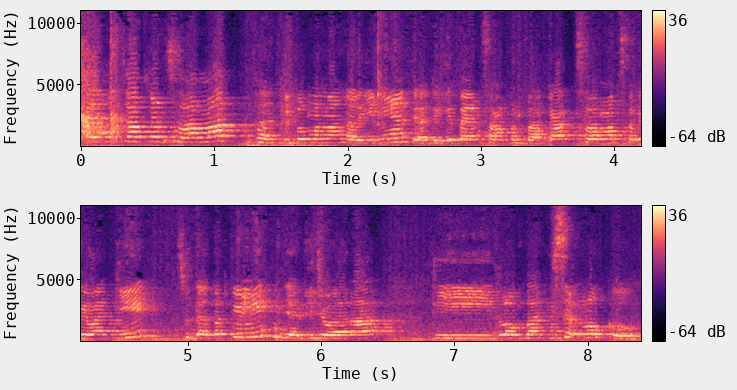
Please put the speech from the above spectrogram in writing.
saya ucapkan selamat bagi pemenang hari ini adik-adik kita yang sangat berbakat. Selamat sekali lagi sudah terpilih menjadi juara di lomba desain logo.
